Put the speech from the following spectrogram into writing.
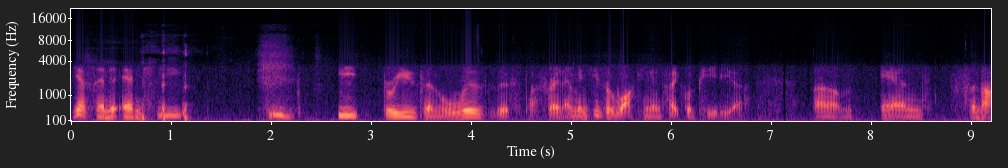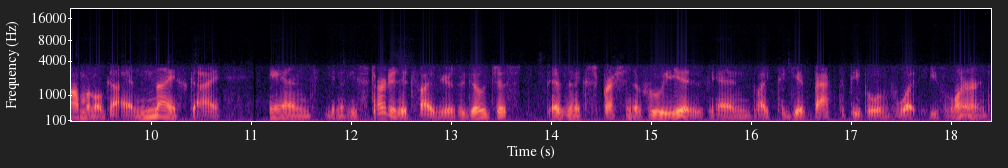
Yes, and and he he eats, breathes, and lives this stuff, right? I mean, he's a walking encyclopedia, um, and phenomenal guy, a nice guy, and you know, he started it five years ago, just as an expression of who he is and like to give back to people of what he's learned.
